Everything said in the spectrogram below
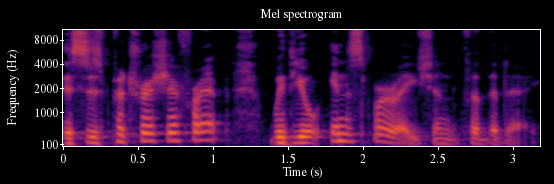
This is Patricia Fripp with your inspiration for the day.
